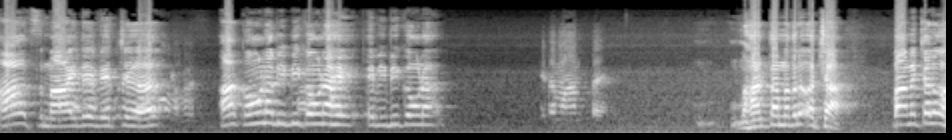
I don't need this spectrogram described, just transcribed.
ਆ ਸਮਾਜ ਦੇ ਵਿੱਚ ਆ ਕੌਣ ਆ ਬੀਬੀ ਕੌਣ ਆ ਇਹ? ਇਹ ਬੀਬੀ ਕੌਣ ਆ? ਇਹ ਤਾਂ ਮਾਨਤਾ ਹੈ। ਮਹਾਨਤਾ ਮਤਲਬ ਅੱਛਾ। ਭਾਵੇਂ ਚਲੋ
